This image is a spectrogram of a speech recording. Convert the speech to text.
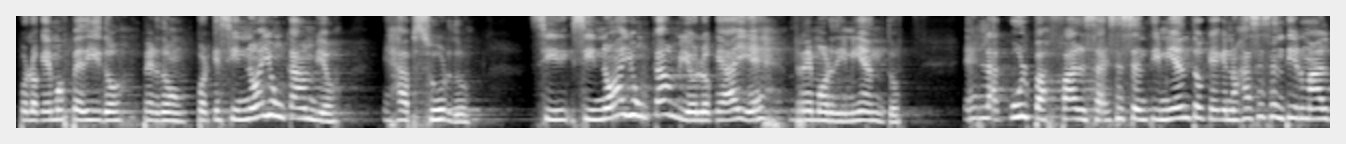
por lo que hemos pedido perdón. Porque si no hay un cambio, es absurdo. Si, si no hay un cambio, lo que hay es remordimiento. Es la culpa falsa, ese sentimiento que, nos hace sentir mal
